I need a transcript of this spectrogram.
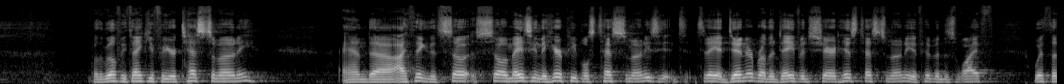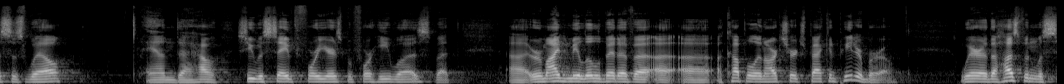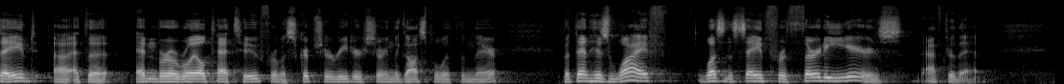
Brother Wilfie, thank you for your testimony. And uh, I think it's so, so amazing to hear people's testimonies. Today at dinner, Brother David shared his testimony of him and his wife with us as well and uh, how she was saved four years before he was. But uh, it reminded me a little bit of a, a, a, couple in our church back in Peterborough, where the husband was saved uh, at the Edinburgh Royal Tattoo from a scripture reader sharing the gospel with them there. But then his wife wasn't saved for 30 years after that.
